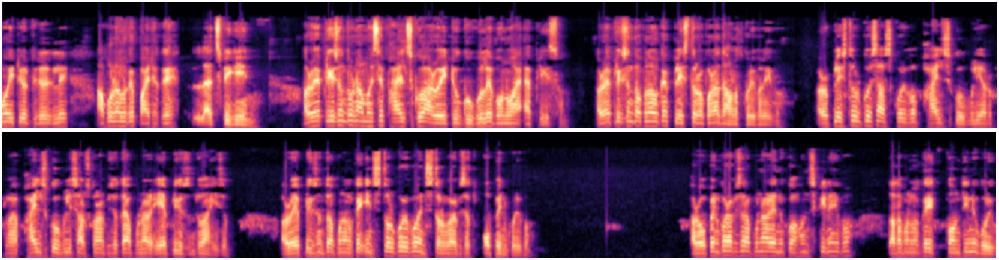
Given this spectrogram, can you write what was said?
মই ইউটিউবত ভিডিঅ' দিলে আপোনালোকে পাই থাকে। লেটছ বিগিন আৰু এপ্লিকেশ্যনটোৰ নাম হৈছে ফাইলছ গো আৰু এইটো গুগলে বনোৱা এপ্লিকেশ্যন আৰু এপ্লিকেশ্যনটো আপোনালোকে প্লে ষ্ট'ৰৰ পৰা ডাউনলোড কৰিব লাগিব। আৰু প্লে ষ্ট'ৰত গৈ চাৰ্চ কৰিব ফাইলছ গো বুলি আৰু ফাইলছ গো বুলি চাৰ্চ কৰাৰ পিছতে আপোনাৰ এই এপ্লিকেশ্যনটো আহি যাব। আৰু এপ্লিকেশ্যনটো আপোনালোকে ইনষ্টল কৰিব ইনষ্টল কৰাৰ পিছত অ'পেন কৰিব। আৰু অ'পেন কৰাৰ পিছত আপোনাৰ এনেকুৱা এখন স্ক্ৰীণ আহিব তাত আপোনালোকে কণ্টিনিউ কৰিব।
